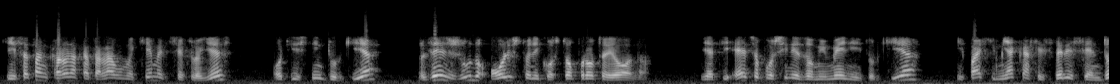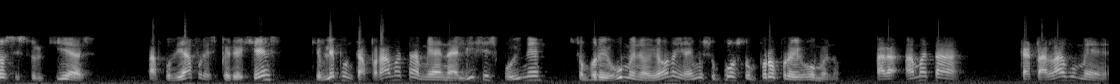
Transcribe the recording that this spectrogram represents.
και θα ήταν καλό να καταλάβουμε και με τις εκλογές ότι στην Τουρκία δεν ζουν όλοι στον 21ο αιώνα. Γιατί έτσι όπως είναι δομημένη η Τουρκία υπάρχει μια καθυστέρηση εντός της Τουρκίας από διάφορες περιοχές και βλέπουν τα πράγματα με αναλύσεις που είναι στον προηγούμενο αιώνα για να μην σου πω στον προ-προηγούμενο. Άρα άμα τα καταλάβουμε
